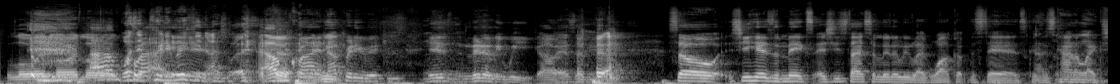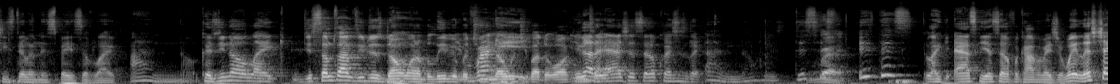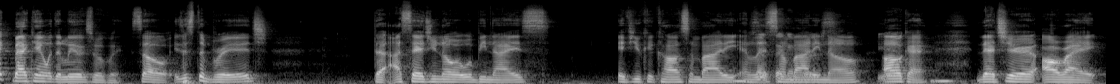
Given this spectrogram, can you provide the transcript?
Lord, Lord, Lord. I'm Was it Pretty. Ricky? I'm crying. Not Weak. pretty Ricky. It's literally weak. Oh, SWV. So she hears the mix and she starts to literally like walk up the stairs because it's kind of like she's still in this space of like I know because you know like Just sometimes you just don't want to believe it, but you know what you're about to walk You into. You gotta ask yourself questions like, I know this. This is, Right. is this like asking yourself for confirmation? Wait, let's check back in with the lyrics real quick. So, is this the bridge that I said you know it would be nice if you could call somebody and It's let somebody verse. know? Yeah. Oh, okay, that you're all right.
